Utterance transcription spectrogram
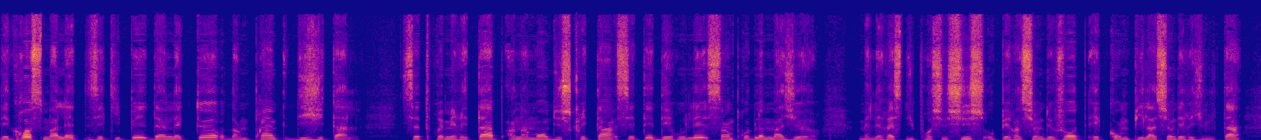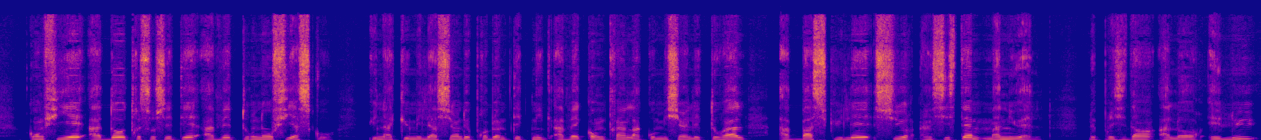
des grosses mallettes équipées d'un lecteur d'empreintes digitales. Cette première étape en amont du scrutin s'était déroulée sans problème majeur, mais le reste du processus, opération de vote et compilation des résultats, confiés à d'autres sociétés avait tourné au fiasco. Une accumulation de problèmes techniques avait contraint la commission électorale à basculer sur un système manuel. Le président alors élu,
